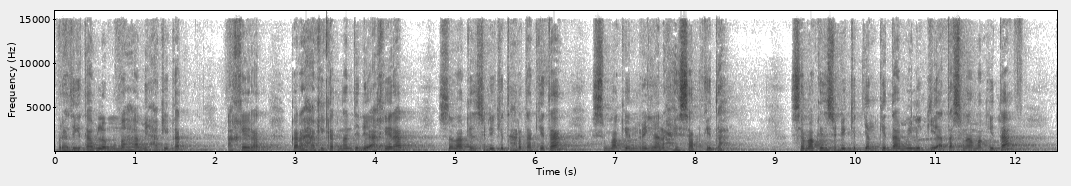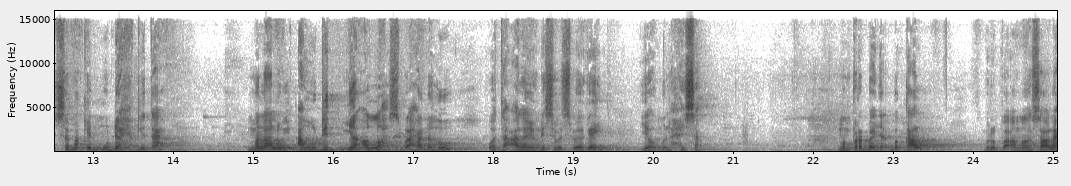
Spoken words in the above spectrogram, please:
berarti kita belum memahami hakikat akhirat. Karena hakikat nanti di akhirat semakin sedikit harta kita, semakin ringan hisap kita. Semakin sedikit yang kita miliki atas nama kita, semakin mudah kita melalui auditnya Allah Subhanahu wa taala yang disebut sebagai yaumul hisab. Memperbanyak bekal berupa amal saleh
